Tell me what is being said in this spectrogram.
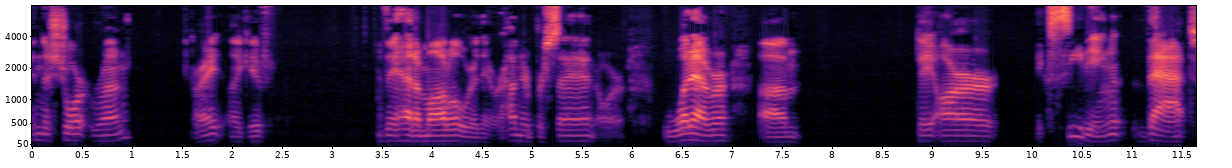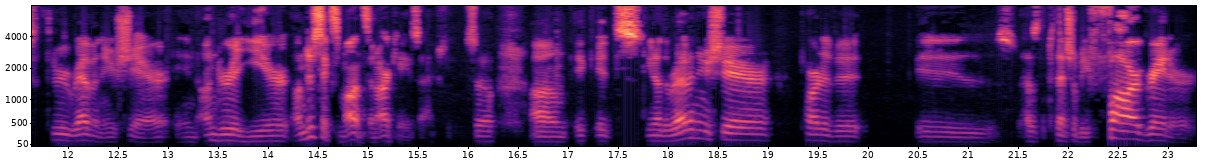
in the short run, right? Like if if they had a model where they were 100% or whatever, um, they are exceeding that through revenue share in under a year, under six months in our case, actually. So um, it, it's, you know, the revenue share part of it is has the potential to be far greater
